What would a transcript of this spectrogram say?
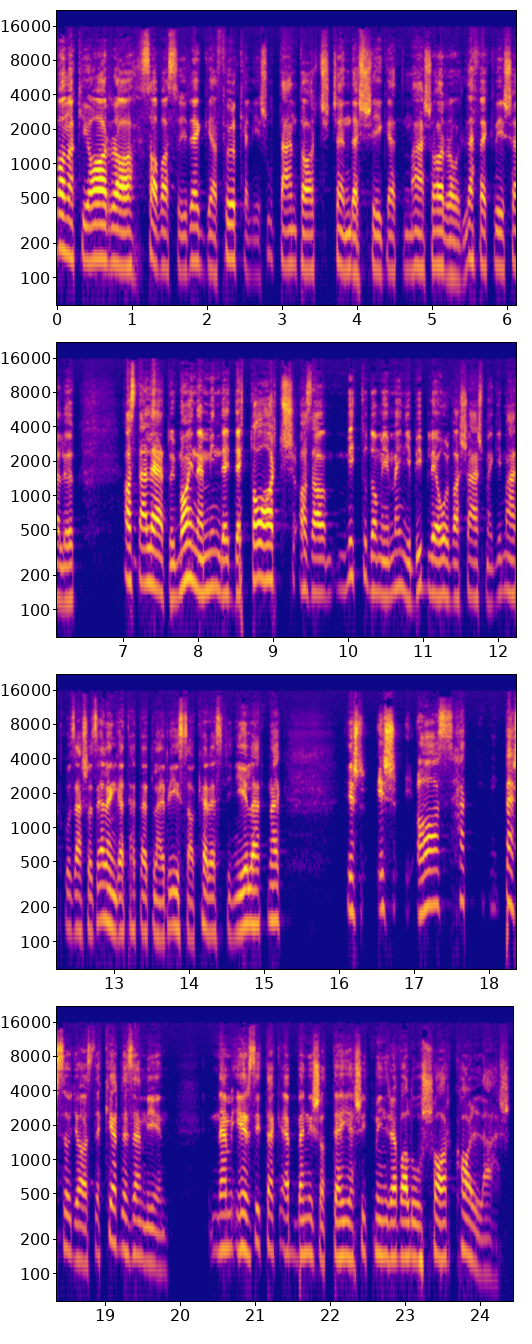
Van, aki arra szavaz, hogy reggel fölkelés után tarts csendességet, más arra, hogy lefekvés előtt, aztán lehet, hogy majdnem mindegy, de tarts, az a mit tudom én mennyi bibliaolvasás, meg imádkozás, az elengedhetetlen része a keresztény életnek. És, és az, hát persze, hogy az, de kérdezem én, nem érzitek ebben is a teljesítményre való sarkallást?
